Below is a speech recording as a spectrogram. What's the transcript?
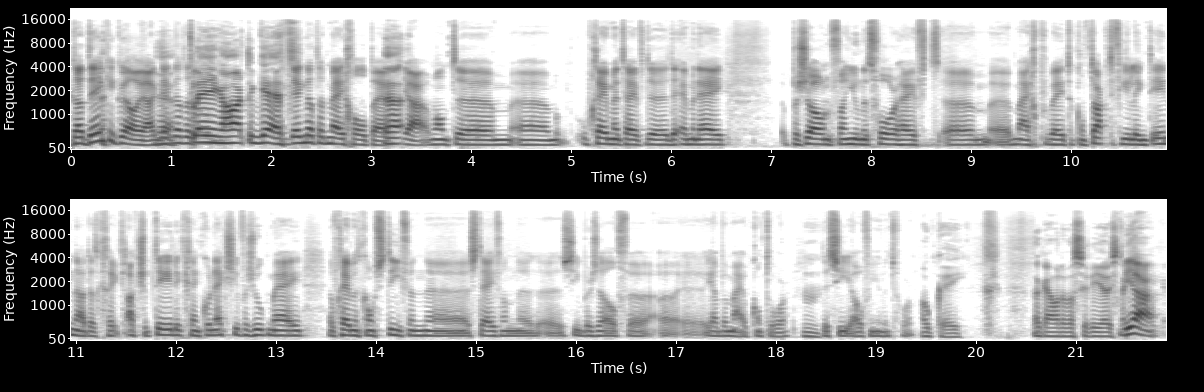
Dat denk ik wel, ja. Ik, Ja. denk, dat het, Playing hard to get. ik denk dat het meegeholpen heeft. Ja. Ja. want ehm, ehm, op een gegeven moment heeft de, de M&A persoon van Unit 4 heeft ehm, eh, mij geprobeerd te contacten via LinkedIn. Nou, dat accepteerde ik, geen connectieverzoek mee. Op een gegeven moment kwam Steven, eh Stefan eh, eh, Sieber zelf ja, bij mij op kantoor. Hmm. De CEO van Unit 4. Oké, dan gaan we er wel serieus naar Ja, kijken.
